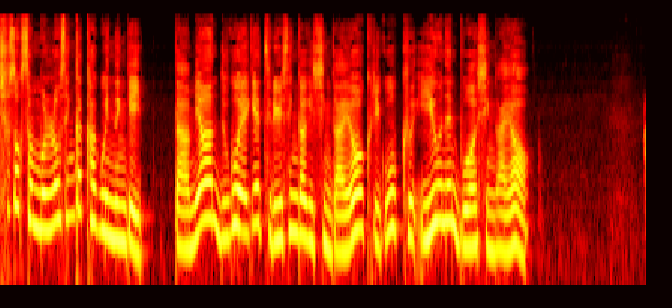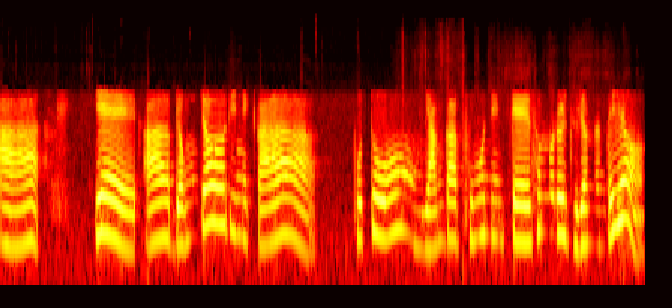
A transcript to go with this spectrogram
추석 선물로 생각하고 있는 게 있다면 누구에게 드릴 생각이신가요? 그리고 그 이유는 무엇인가요? 아, 예, 아, 명절이니까 보통 양가 부모님께 선물을 드렸는데요.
